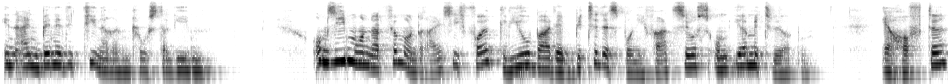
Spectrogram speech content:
in ein Benediktinerinnenkloster geben. Um 735 folgt Lioba der Bitte des Bonifatius um ihr Mitwirken. Er hoffte,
